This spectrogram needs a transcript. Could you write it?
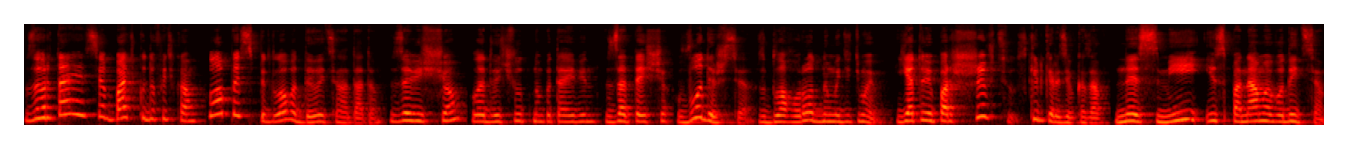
Звертається батько до Федька. Хлопець з-під дивиться на тата. Завіщо? ледве чутно питає він. За те, що водишся з благородними дітьми. Я тобі паршивцю скільки разів казав: не смій із панами водиться,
